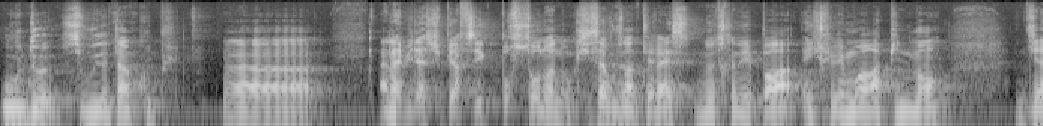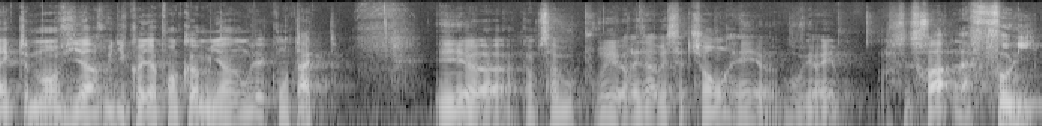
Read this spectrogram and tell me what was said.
ou deux, si vous êtes un couple, à la Villa Super Physique pour ce tournoi. Donc si ça vous intéresse, ne traînez pas, écrivez-moi rapidement directement via rudicoya.com, il y a un onglet contact. Et euh, comme ça, vous pourrez réserver cette chambre et euh, vous verrez, ce sera la folie.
